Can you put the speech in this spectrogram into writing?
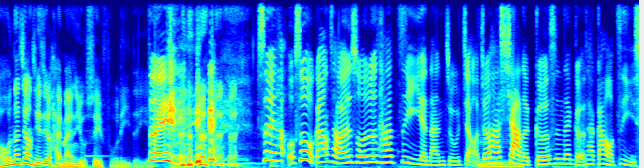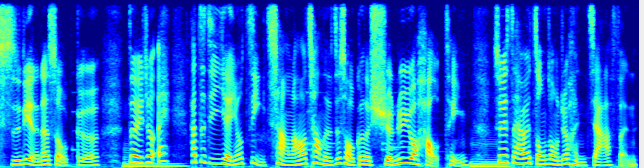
是哦，那这样其实就还蛮有说服力的耶。对，所以他，所以我刚刚才会说，就是他自己演男主角，就是他下的歌是那个他刚好自己失恋的那首歌。对，就哎、欸，他自己演又自己唱，然后唱的这首歌的旋律又好听，所以才会种种就很加分。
